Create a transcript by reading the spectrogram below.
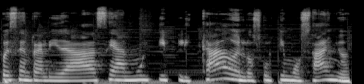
pues en realidad se han multiplicado en los últimos años.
